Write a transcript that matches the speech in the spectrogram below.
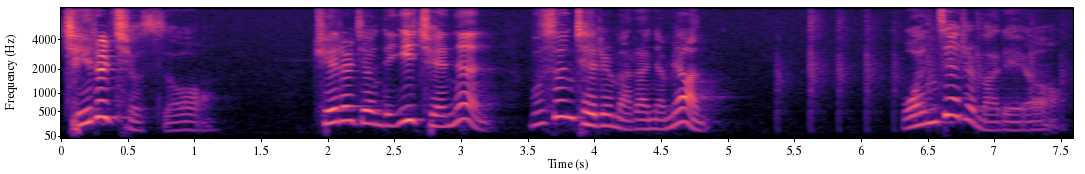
죄를 지었어. 죄를 지었는데 이 죄는 무슨 죄를 말하냐면 원죄를 말해요.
